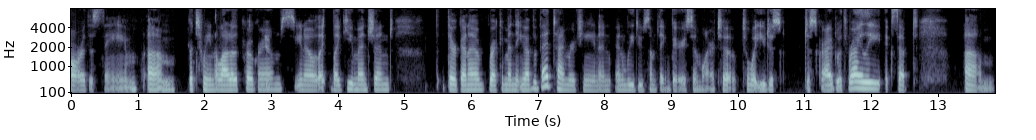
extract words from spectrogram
are the same um, between a lot of the programs. Yep. You know, like like you mentioned, they're gonna recommend that you have a bedtime routine, and and we do something very similar to to what you just described with Riley, except um,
